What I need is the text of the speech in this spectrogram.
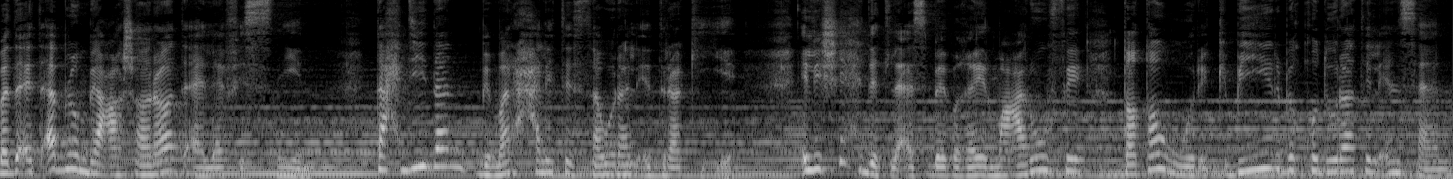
بدأت قبلهم بعشرات آلاف السنين تحديدا بمرحلة الثورة الإدراكية اللي شهدت لأسباب غير معروفة تطور كبير بقدرات الإنسان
